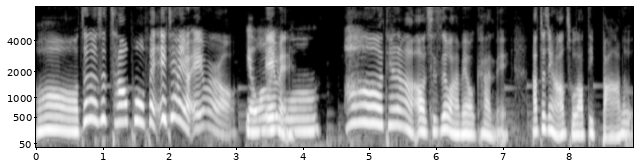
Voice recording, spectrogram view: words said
哦，真的是超破费！哎，竟然有 Aimer 哦，有哦，有哦。哦，天啊！哦，其实我还没有看呢，他最近好像出到第八了。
